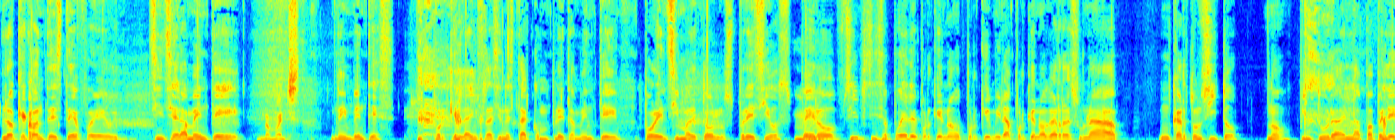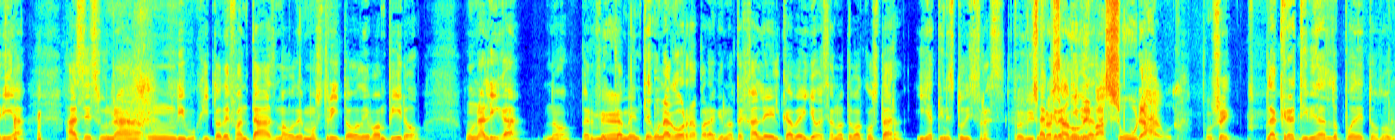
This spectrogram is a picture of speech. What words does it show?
Lo que contesté fue, sinceramente... No manches. No inventes, porque la inflación está completamente por encima de todos los precios, pero sí, sí se puede, ¿por qué no? Porque mira, ¿por qué no agarras una un cartoncito, ¿no? Pintura en la papelería, haces una un dibujito de fantasma o de monstruito o de vampiro, una liga, ¿no? Perfectamente, una gorra para que no te jale el cabello, esa no te va a costar y ya tienes tu disfraz. Estoy disfrazado de basura. Pues sí. La creatividad lo puede todo.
